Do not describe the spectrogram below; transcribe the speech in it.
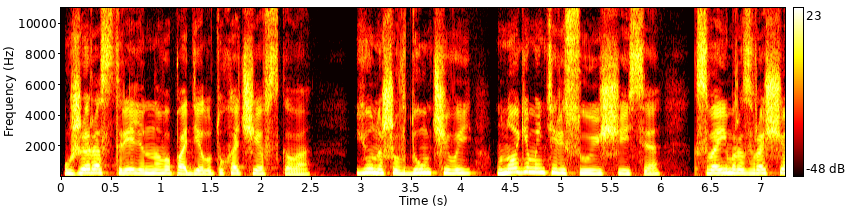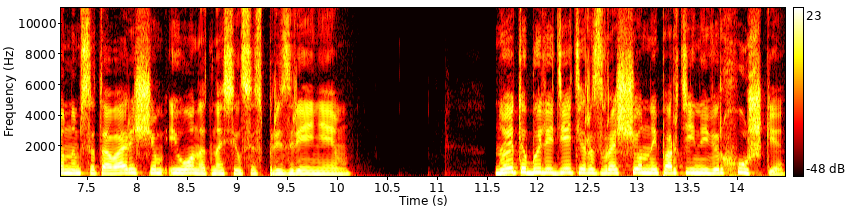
уже расстрелянного по делу Тухачевского – юноша вдумчивый, многим интересующийся. К своим развращенным сотоварищам и он относился с презрением. Но это были дети развращенной партийной верхушки.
